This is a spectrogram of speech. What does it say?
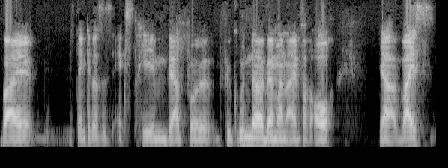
weil ich denke, das ist extrem wertvoll für Gründer, wenn man einfach auch ja, weiß,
